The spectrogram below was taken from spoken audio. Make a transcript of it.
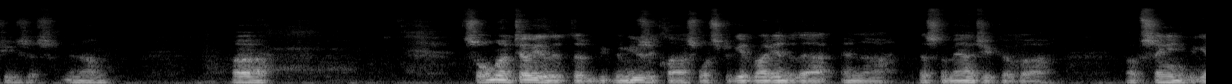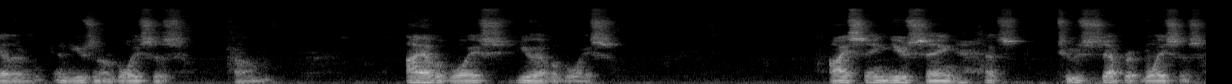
Jesus, and um, uh. So I'm going to tell you that the, the music class wants to get right into that, and uh, that's the magic of uh, of singing together and, using our voices. Um, I have a voice, you have a voice. I sing, you sing. That's two separate voices.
